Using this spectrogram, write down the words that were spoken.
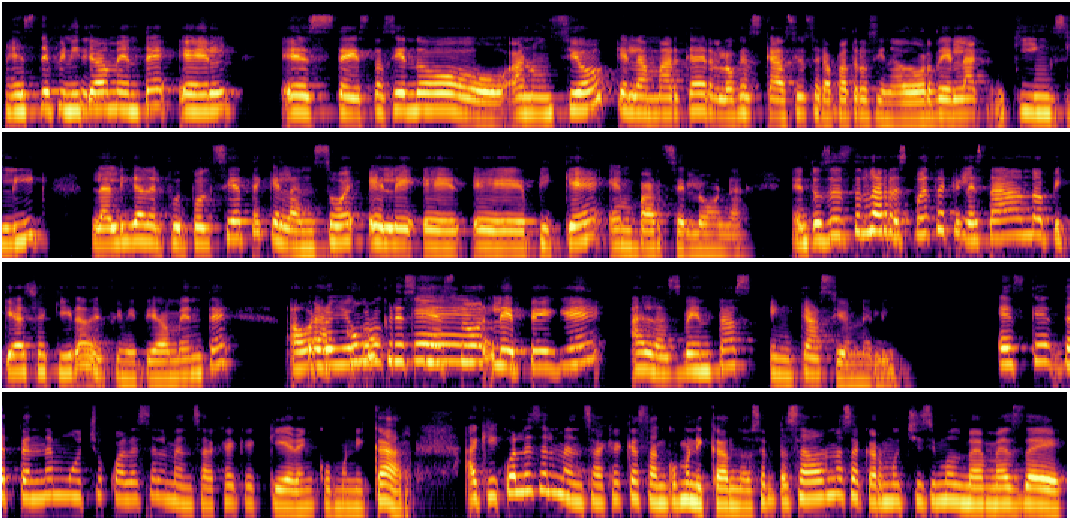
Es definitivamente él este, está haciendo, anunció que la marca de relojes Casio será patrocinador de la Kings League, la Liga del Fútbol 7 que lanzó el eh, eh, Piqué en Barcelona. Entonces, esta es la respuesta que le está dando a Piqué a Shakira, definitivamente. Ahora, ¿cómo crees que... esto le pegue a las ventas en Casio, Nelly? es que depende mucho cuál es el mensaje que quieren comunicar. Aquí, ¿cuál es el mensaje que están comunicando? Se empezaron a sacar muchísimos memes de,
